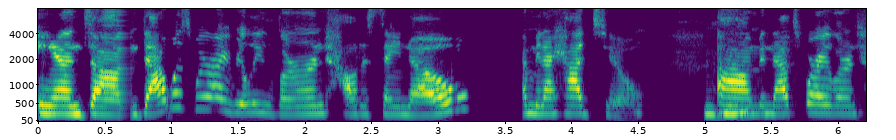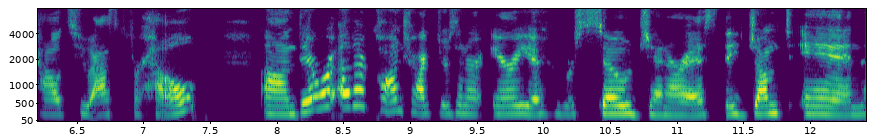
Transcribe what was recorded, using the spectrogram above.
and um, that was where i really learned how to say no i mean i had to mm-hmm. um, and that's where i learned how to ask for help um, there were other contractors in our area who were so generous they jumped in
